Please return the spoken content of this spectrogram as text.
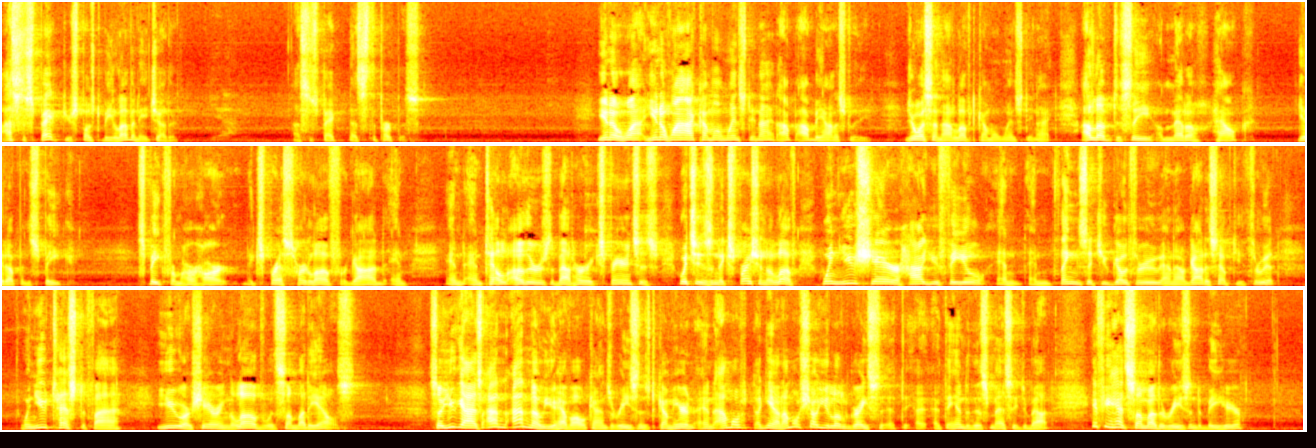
I suspect you're supposed to be loving each other. I suspect that's the purpose. You know why? You know why I come on Wednesday night? I'll, I'll be honest with you. Joyce and I love to come on Wednesday night. I love to see a Meta Houck get up and speak, speak from her heart, express her love for God, and and, and tell others about her experiences, which is an expression of love. When you share how you feel and, and things that you go through and how God has helped you through it, when you testify, you are sharing love with somebody else. So, you guys, I, I know you have all kinds of reasons to come here. And, and I'm gonna, again, I'm going to show you a little grace at the, at the end of this message about if you had some other reason to be here,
